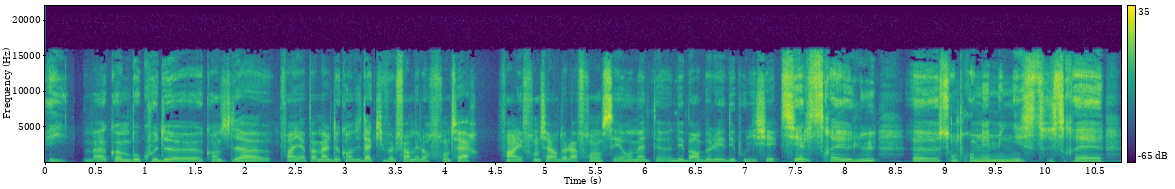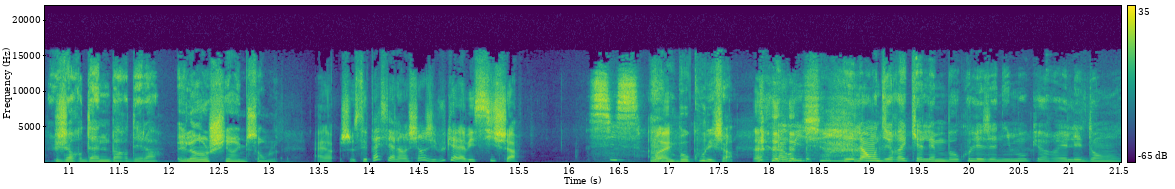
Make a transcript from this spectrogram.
pays. Bah, comme beaucoup de candidats, euh, enfin, il y a pas mal de candidats qui veulent fermer leurs frontières, enfin, les frontières de la France et remettre des barbelés et des policiers. Si elle serait élue, euh, son premier ministre serait Jordan Bardella. Elle a un chien, il me semble. Alors, je sais pas si elle a un chien, j'ai vu qu'elle avait six chats. 6 Elle Ouais. aime beaucoup les chats. Ah oui. Et là, on dirait qu'elle aime beaucoup les animaux car elle est dans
